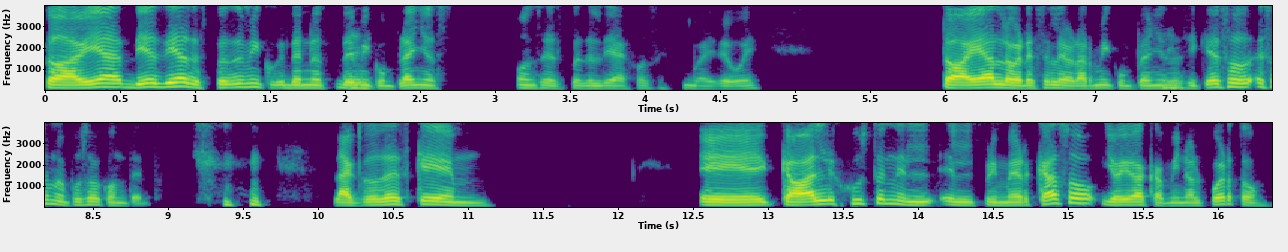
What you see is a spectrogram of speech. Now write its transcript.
todavía 10 días después de mi, de, nues- de Sí. mi cumpleaños, 11 después del día de José, by the way. Todavía logré celebrar mi cumpleaños, Sí. así que eso, eso me puso contento. la cosa es que, mm, eh, cabal, justo en el, el primer caso, yo iba camino al puerto.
